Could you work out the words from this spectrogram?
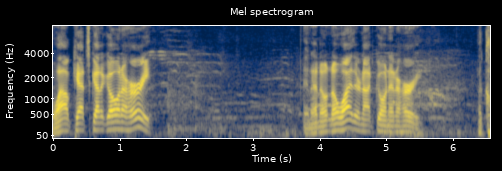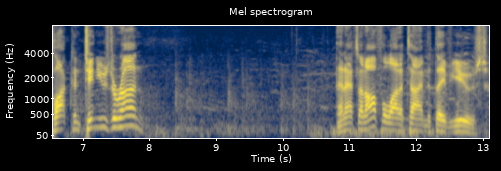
The Wildcats got to go in a hurry. And I don't know why they're not going in a hurry. The clock continues to run. And that's an awful lot of time that they've used.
